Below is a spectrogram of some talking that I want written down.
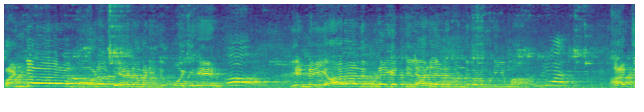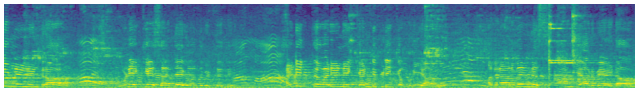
பண்டாரம் போல வேடமணிந்து போகிறேன். என்னை யாராவது உலகத்தில் அடையாளம் கொண்டு கொள்ள முடியுமா அர்ஜுனன் என்றால் உனக்கே சந்தேகம் வந்து விட்டது அடுத்த வரை என்னை கண்டுபிடிக்க முடியாது. அதனாலதான் இந்த சாமியார் வேடம்.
